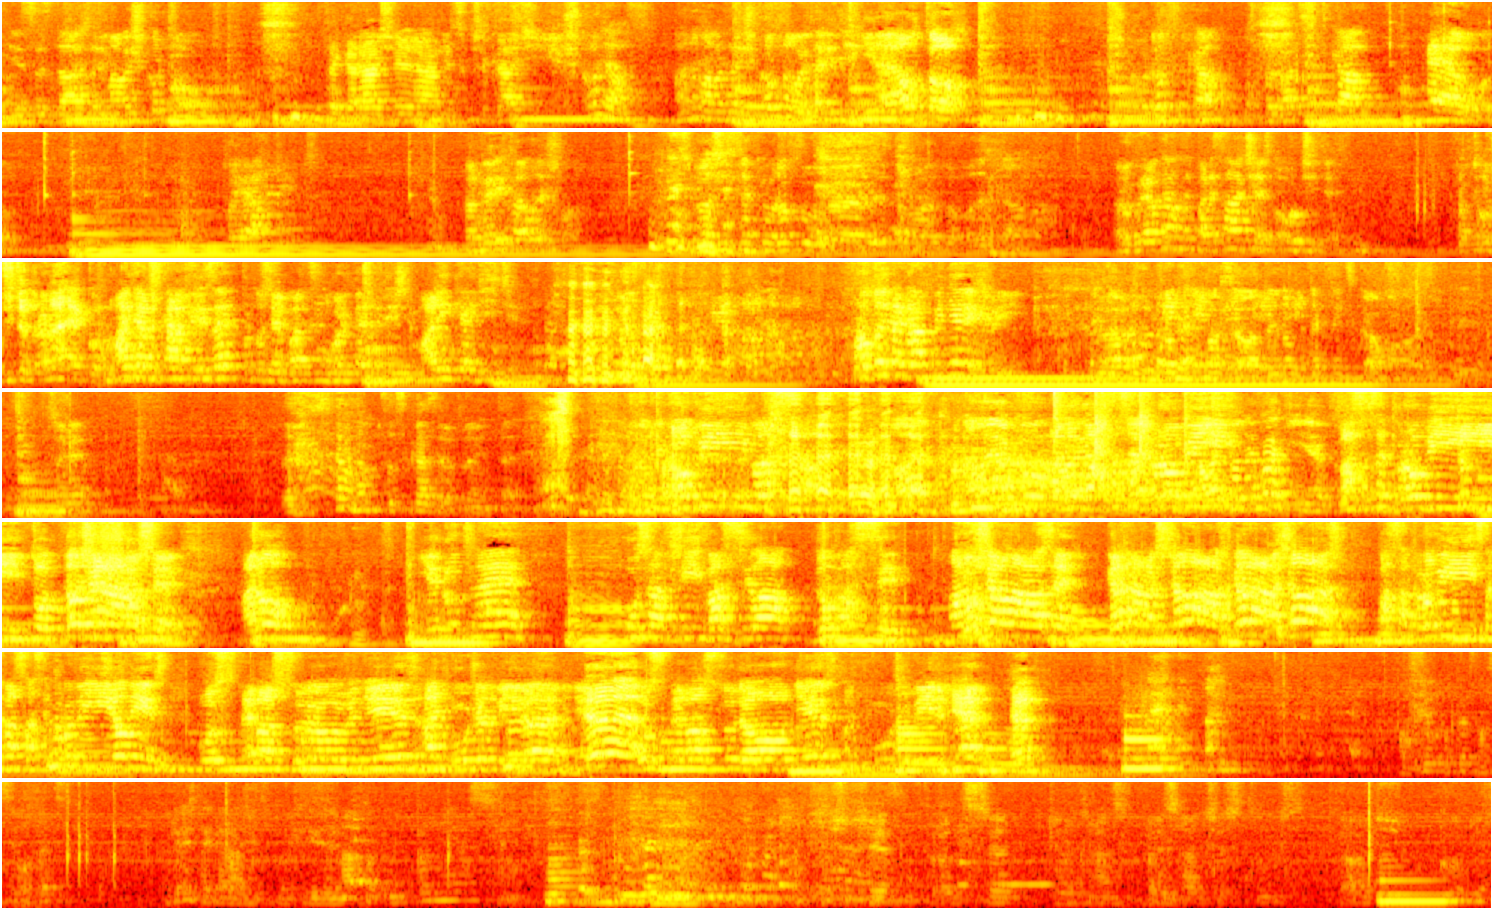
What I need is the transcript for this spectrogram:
Mně se zdá, že tady máme škodnou. Ta garáže nám něco překáží. Škoda. Ano, máme tady škodnou, je tady jediné auto. Škodovka, 120 L. To je Rapid. Velmi rychle odešla. Třeba z jakého roku eh, se to odehrává? Roku 1956, to určitě. Tak to určitě teda ne, jako. Maďarská krize, protože Bacim Horita je tedy ještě malinké dítě. Proto je tak rapidně rychlý. Vasil, to je jenom technická malá. Cože? Jsem vám to zkazil, promiňte. Probí masa. Ale, ale jako... Ano, masa se probí. Ale to nevadí, jako... Masa se probí to do garáže. Ano, je nutné uzavřít Vasila do vasy. Ano, žaláře, garáž, žalář, garáž, žalář. Masa probí chodí dovnitř. Puste masu dovnitř, ať může být ve mně. Puste masu dovnitř, ať můžu být v mě. Vasil, otec, Vasil, otec. Kde je v té garáži v tuto chvíli? Má to úplně jasno. Ještě v roce 1956 tam stál Škoda.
